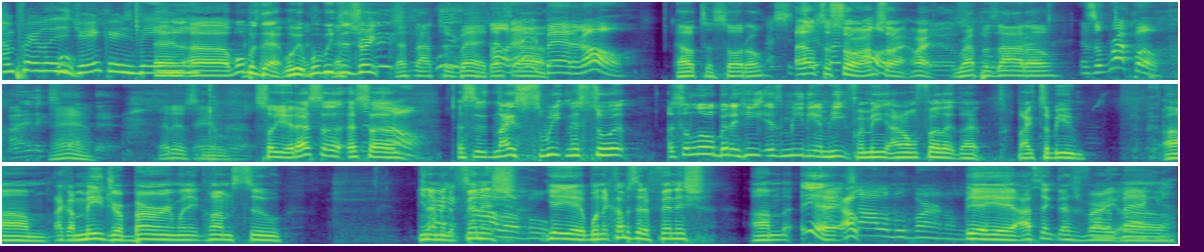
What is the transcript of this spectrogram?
Unprivileged drinkers, baby. And uh, what was that? What, what we just drink? That's not too bad. Oh, That's that ain't uh, bad at all. El Tesoro, That shit El tastes like Tesoro. I'm oil. sorry. All right. Reposado. It's a repo. I ain't Damn, expect that. that is smooth. So yeah, that's a it's a it's a nice sweetness to it. It's a little bit of heat. It's medium heat for me. I don't feel it that like to be um like a major burn when it comes to you know what I mean the Very finish. tolerable. Yeah, yeah. When it comes to the finish, um yeah, Very I- tolerable burn on the yeah, yeah. I think that's very the back uh, end.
